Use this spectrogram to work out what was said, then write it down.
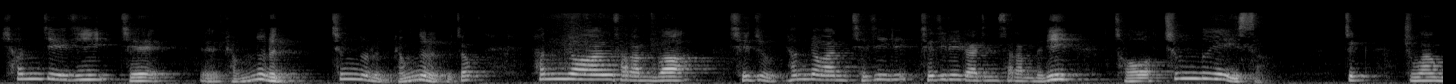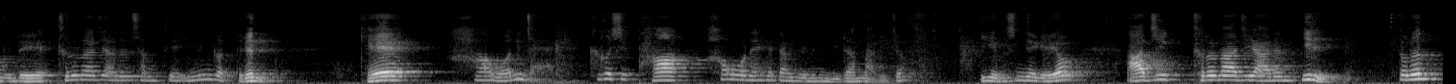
현재지 제 병누는 측누는 병누는 그죠? 현명한 사람과 재주, 현명한 재질, 재질을 가진 사람들이 저 측루에 있어. 즉, 중앙부대에 드러나지 않은 상태에 있는 것들은 개 하원자야. 그것이 다 하원에 해당되는 일이란 말이죠. 이게 무슨 얘기예요? 아직 드러나지 않은 일 또는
